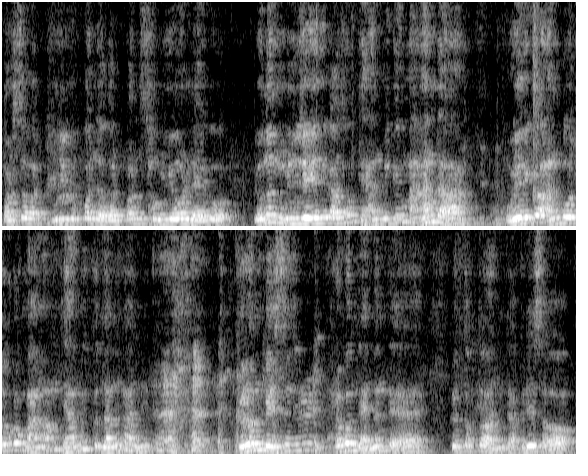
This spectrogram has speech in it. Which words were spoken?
벌써 7번 8번 성명을 내고 요는 문재인이 가지고 대한민국이 망한다. 외교 안보적으로 망하면 대한민국 끝나는 거 아닙니까? 그런 메시지를 여러 번 냈는데 그 떡도 아닙니다. 그래서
